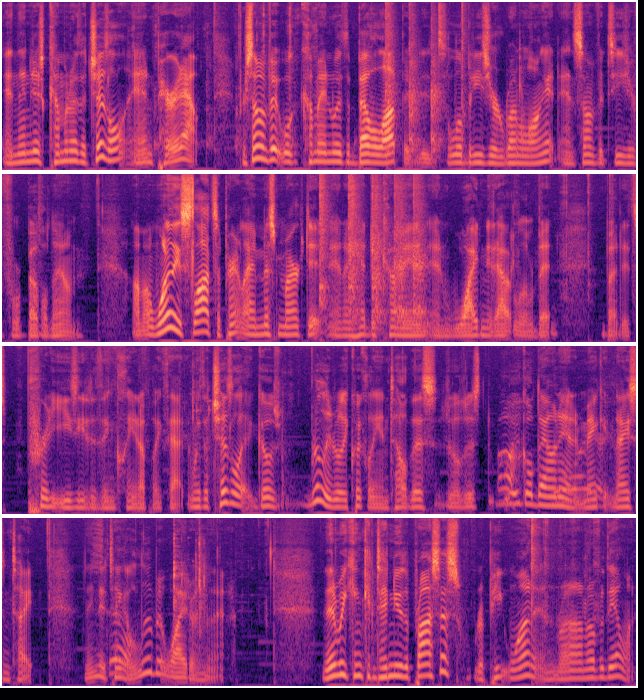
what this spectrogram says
and then just come in with a chisel and pare it out. For some of it, we'll come in with a bevel up. It, it's a little bit easier to run along it, and some of it's easier for bevel down. Um, on one of these slots, apparently I mismarked it, and I had to come in and widen it out a little bit. But it's pretty easy to then clean it up like that. And with a chisel, it goes really, really quickly until this it'll just Oh, wiggle down in and make it nice and tight. Then you take a little bit wider than that. Then we can continue the process, repeat one, and run on over the other one.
